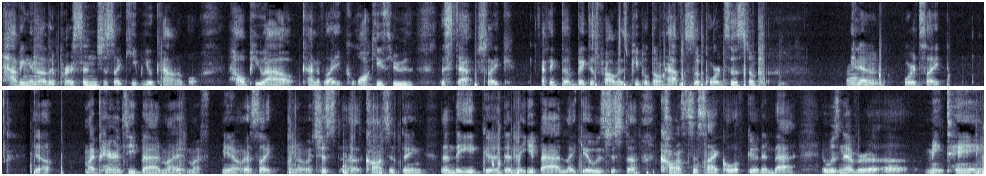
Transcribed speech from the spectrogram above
having another person just like keep you accountable help you out kind of like walk you through the steps. Like i think the biggest problem is people don't have a support system you know where it's like you know my parents eat bad my my you know it's like you know it's just a constant thing. Then they eat good then they eat bad. Like it was just a constant cycle of good and bad. It was never a, a maintain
